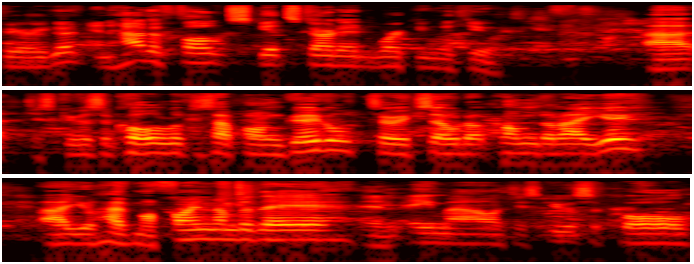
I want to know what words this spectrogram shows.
Very good. And how do folks get started working with you? Uh, just give us a call, look us up on Google, 2xl.com.au. Uh, you'll have my phone number there and email. Just give us a call.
